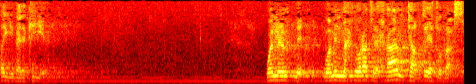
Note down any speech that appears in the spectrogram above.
طيبة ذكية ومن, ومن محظورات الإحرام تغطية الرأس.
